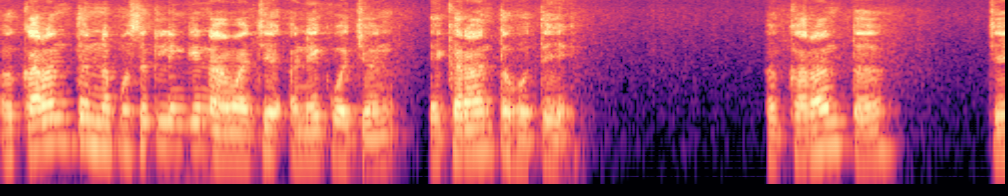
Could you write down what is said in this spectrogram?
अकारांत नपुसकलिंगी नामाचे अनेक वचन एकारांत होते. अकारांत चे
